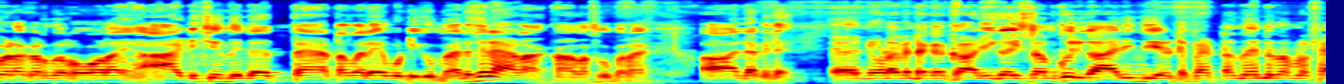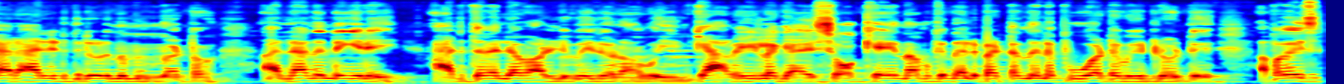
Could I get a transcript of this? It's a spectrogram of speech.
ഇവിടെ കിടന്ന് റോളായ അടിച്ച് നിന്റെ പേട്ട തലയെ പൊട്ടിക്കും മനസ്സിലായടാ കാള സൂപ്പറെ. ആ അല്ല പിന്നെ എന്നോട് അവന്റെ ഒക്കെ കളി കഴിച്ച് നമുക്കൊരു കാര്യം ചെയ്യട്ടെ പെട്ടെന്ന് തന്നെ നമ്മളെ ഫെരാരി എടുത്തിട്ട് ഇവിടുന്ന് മുങ്ങട്ടോ. അല്ലാന്നുണ്ടെങ്കിലേ അടുത്ത വല്ല വള്ളി എനിക്ക് എനിക്കറിയില്ല ഗൈസ് ഓക്കെ നമുക്ക് എന്തായാലും പെട്ടെന്ന് തന്നെ പോവാട്ടെ വീട്ടിലോട്ട്. അപ്പോൾ ഗൈസ്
